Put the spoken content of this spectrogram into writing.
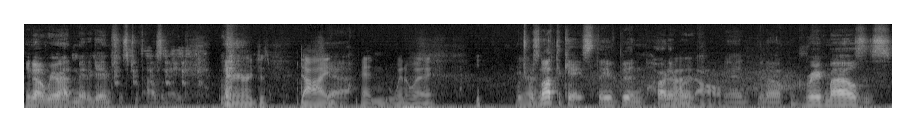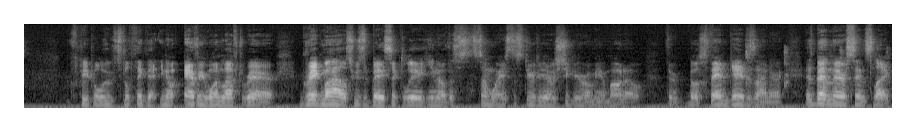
you know Rare hadn't made a game since 2008, Rare just died Yeah. and went away. which Yeah. was not the case. They've been hard at Not work, at all. and you know Gregg Mayles is. For people who still think that you know everyone left Rare, Gregg Mayles, who's basically you know the some ways the studio's Shigeru Miyamoto, their most famed game designer, has been there since like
